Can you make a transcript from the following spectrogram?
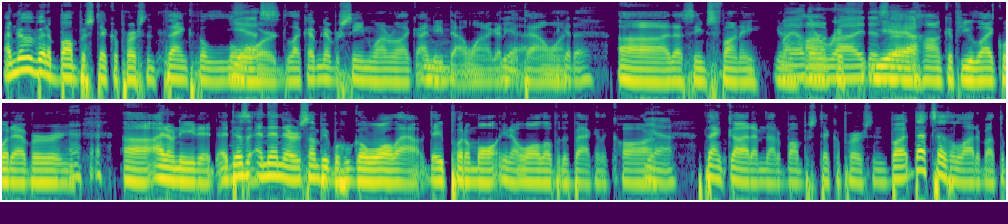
I've never been a bumper sticker person. Thank the Lord. Yes. Like I've never seen one. Where like I need Mhm. that one. I got to yeah, get that I one. gotta- Uh, that seems funny. You My know, other honk if- ride is, yeah, uh, honk if you like whatever, and uh, I don't need it. It doesn't. And then there are some people who go all out. They put them all, you know, all over the back of the car. yeah. Thank God I'm not a bumper sticker person, but that says a lot about the.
